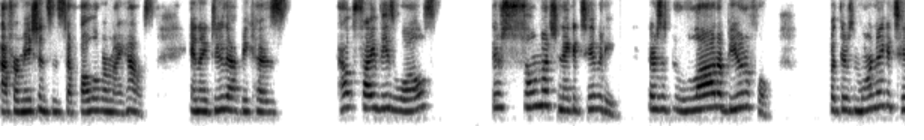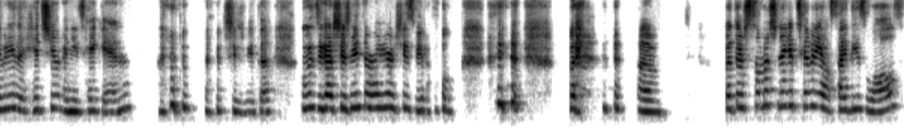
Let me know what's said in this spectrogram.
affirmations and stuff all over my house and i do that because outside these walls there's so much negativity there's a lot of beautiful but there's more negativity that hits you and you take in Shusmita. Oh my God, Shusmita right here. She's beautiful. but um, but there's so much negativity outside these walls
